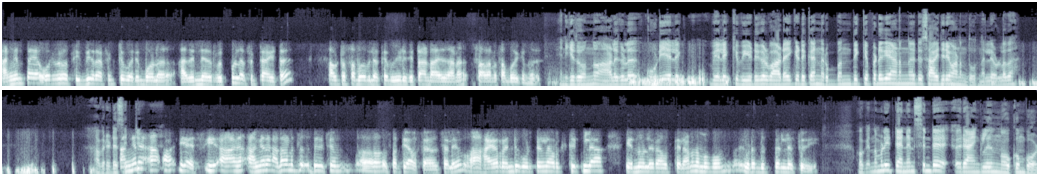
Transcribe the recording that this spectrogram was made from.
അങ്ങനത്തെ ഓരോ സിവിയർ എഫക്ട് വരുമ്പോൾ അതിന്റെ റിപ്പിൾ എഫക്റ്റ് ആയിട്ട് ഔട്ടർ സബർബിലൊക്കെ വീട് കിട്ടാണ്ടായതാണ് സാധാരണ സംഭവിക്കുന്നത്. എനിക്ക് തോന്നുന്നു ആളുകൾ കൂടിയ വിലയ്ക്ക് വീടുകൾ വാടകയ്ക്ക് എടുക്കാൻ നിർബന്ധിക്കപ്പെടുകയാണെന്നൊരു സാഹചര്യമാണെന്ന് തോന്നുന്നു അല്ലേ ഉള്ളത്? അവരുടെ അങ്ങനെ യെസ് അങ്ങനെ അതാണ് തീർച്ചയായും സത്യാവസ്ഥ. വെച്ചാൽ ആ ഹയർ റെന്റ് കൊടുത്തതിന് അവർക്ക് കിട്ടില്ല എന്നുള്ള ഒരു അവസ്ഥയിലാണ് നമ്മളിപ്പം ഇവിടെ ബ്രിസ്ബനിലെ സ്ഥിതി. ഓക്കെ. നമ്മൾ ഈ ടെനൻസിന്റെ ഒരു ആംഗിളിൽ നോക്കുമ്പോൾ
